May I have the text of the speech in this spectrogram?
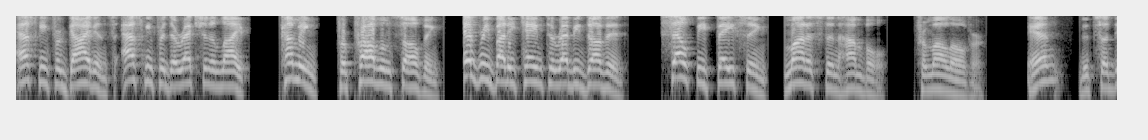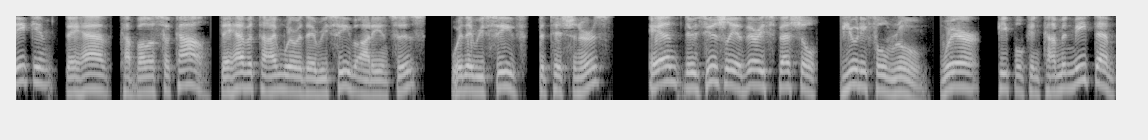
asking for guidance, asking for direction in life, coming for problem solving. Everybody came to Rebbe Dovid, self-effacing, modest and humble from all over. And the tzaddikim, they have Kabbalah Sakal. They have a time where they receive audiences, where they receive petitioners, and there's usually a very special, beautiful room where people can come and meet them.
